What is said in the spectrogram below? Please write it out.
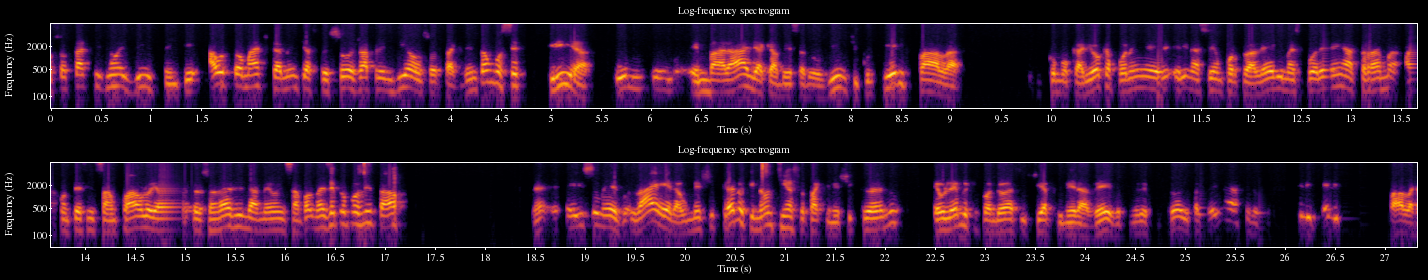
os sotaques não existem, que automaticamente as pessoas já aprendiam os sotaques. Então você cria, um, um, embaralha a cabeça do ouvinte, porque ele fala como carioca, porém ele, nasceu em Porto Alegre, mas porém a trama acontece em São Paulo e a personagem da Mel em São Paulo, mas é proposital. É, é isso mesmo. Lá era um mexicano que não tinha sotaque mexicano. Eu lembro que quando eu assisti a primeira vez, o primeiro episódio, eu falei, ah, ele, ele fala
